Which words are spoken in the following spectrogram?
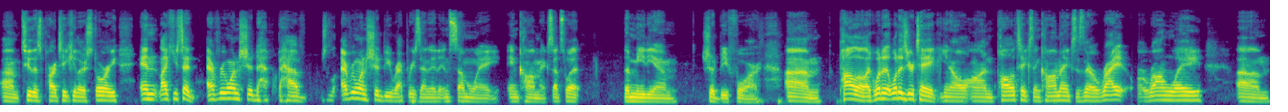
um, to this particular story. And like you said, everyone should have, everyone should be represented in some way in comics. That's what the medium should be for. Um, Paolo, like what what is your take, you know, on politics and comics? Is there a right or wrong way um,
